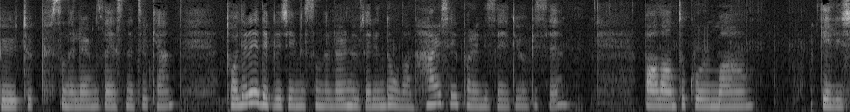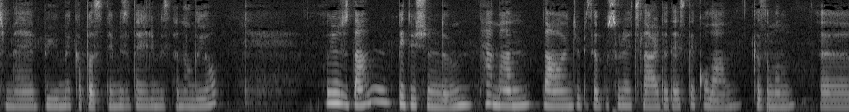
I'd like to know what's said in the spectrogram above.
büyütüp sınırlarımızı esnetirken tolere edebileceğimiz sınırların üzerinde olan her şey paralize ediyor bizi. Bağlantı kurma, gelişme, büyüme kapasitemizi de elimizden alıyor. O yüzden bir düşündüm. Hemen daha önce bize bu süreçlerde destek olan kızımın e,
